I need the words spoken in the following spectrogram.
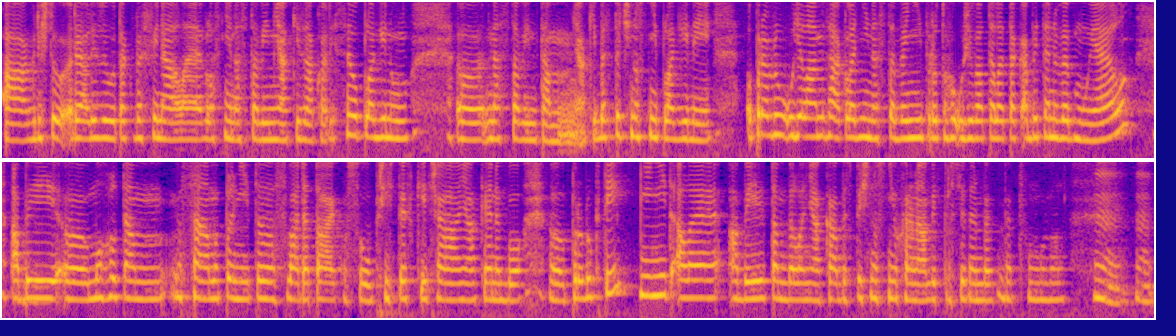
a když to realizuju, tak ve finále vlastně nastavím nějaký základy SEO pluginů, uh, nastavím tam nějaký bezpečnostní pluginy. Opravdu udělám základní nastavení pro toho uživatele tak, aby ten web mu jel, aby uh, mohl tam sám plnit svá data, jako jsou příspěvky třeba nějaké nebo eh, produkty měnit, ale aby tam byla nějaká bezpečnostní ochrana, aby prostě ten web, web fungoval. Hmm, hmm.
